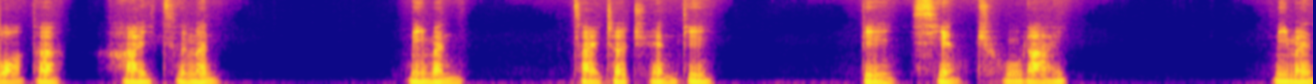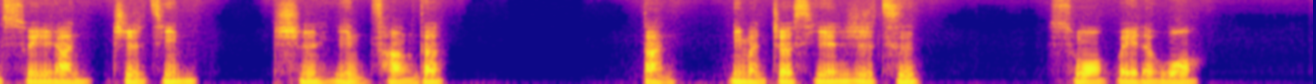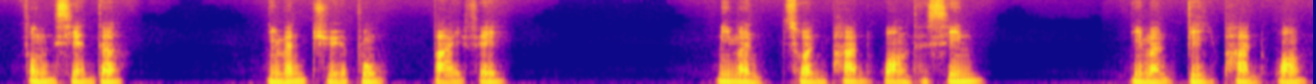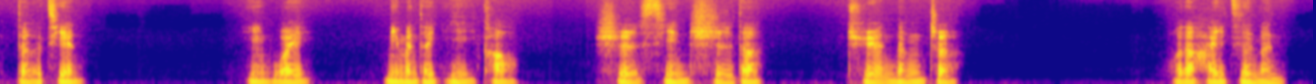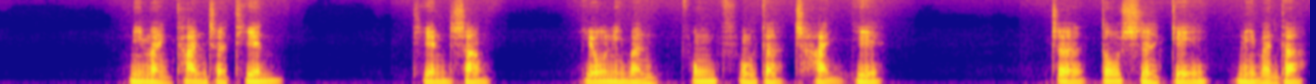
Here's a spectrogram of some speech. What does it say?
我的孩子们，你们在这全地必显出来。你们虽然至今是隐藏的，但你们这些日子所为了我奉献的，你们绝不白费。你们存盼望的心，你们必盼望得见，因为你们的依靠是信实的全能者。我的孩子们，你们看着天，天上有你们丰富的产业，这都是给你们的。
